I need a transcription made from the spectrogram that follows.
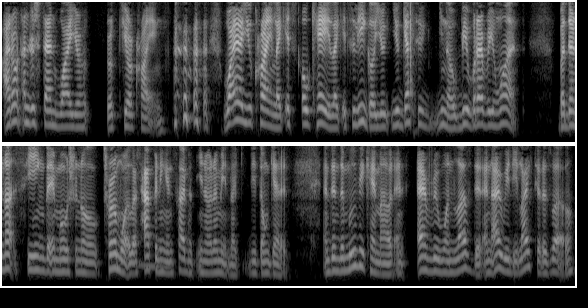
I don't understand why you're you're, crying. why are you crying? Like it's okay, like it's legal. You you get to you know be whatever you want but they're not seeing the emotional turmoil that's happening inside. But you know what I mean? Like they don't get it. And then the movie came out, and everyone loved it, and I really liked it as well.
